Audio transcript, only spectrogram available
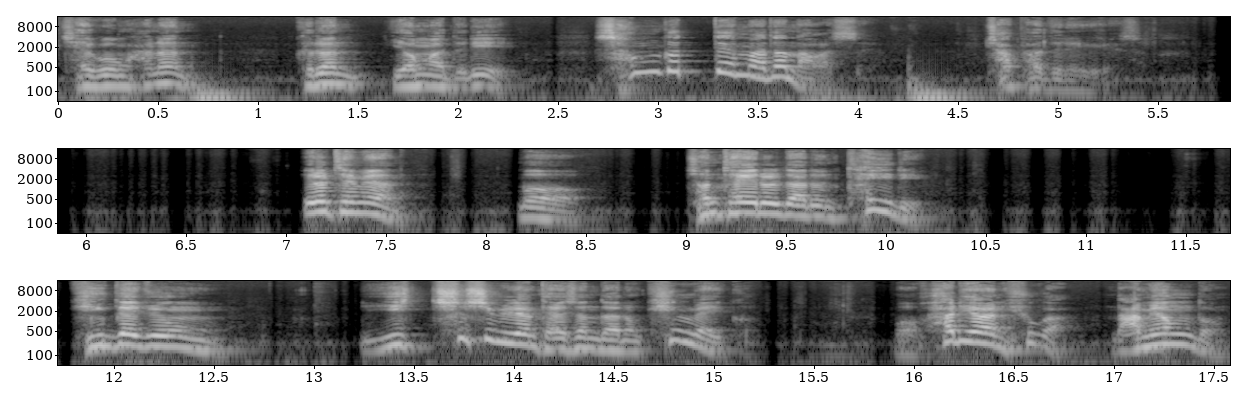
제공하는 그런 영화들이 선거 때마다 나왔어요. 좌파들에 의해서. 이를테면 뭐 전태일을 다룬 태일이 김대중 71년 대선 다룬 킹메이커 뭐 화려한 휴가 남영동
